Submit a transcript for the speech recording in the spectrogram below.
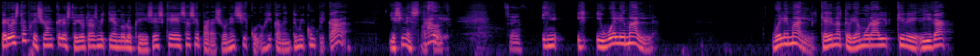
Pero esta objeción que le estoy yo transmitiendo lo que dice es que esa separación es psicológicamente muy complicada y es inestable. Y, huele mal. Huele mal que haya una teoría moral que diga,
